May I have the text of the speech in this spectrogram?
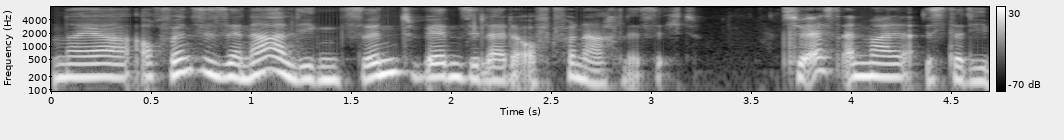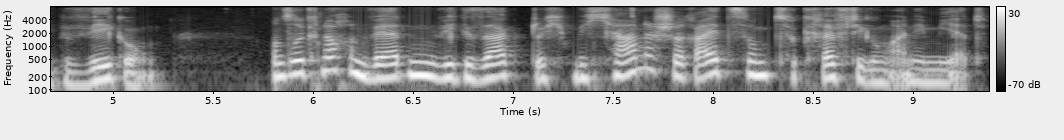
Naja, auch wenn sie sehr naheliegend sind, werden sie leider oft vernachlässigt. Zuerst einmal ist da die Bewegung. Unsere Knochen werden, wie gesagt, durch mechanische Reizung zur Kräftigung animiert.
